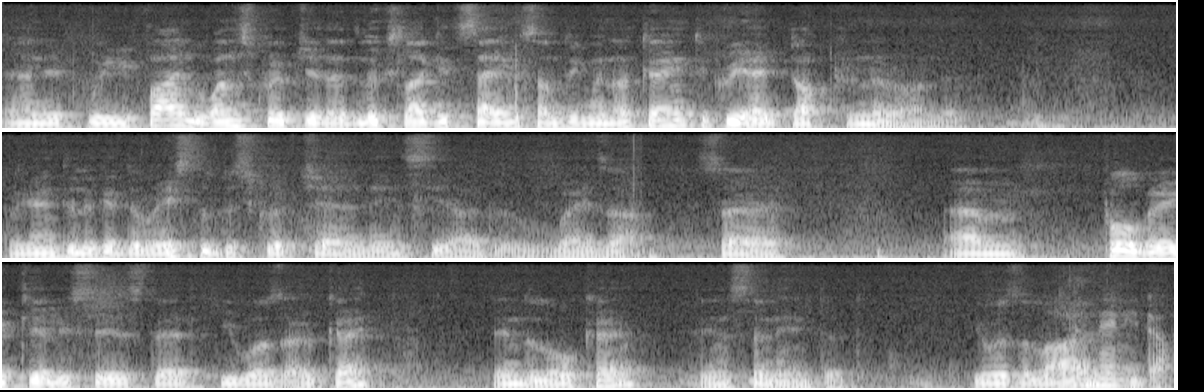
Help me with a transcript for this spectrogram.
And if we find one scripture that looks like it's saying something, we're not going to create doctrine around it. We're going to look at the rest of the scripture and then see how it weighs out. So, um, Paul very clearly says that he was okay, then the law came, then sin entered. He was alive, And then he died.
